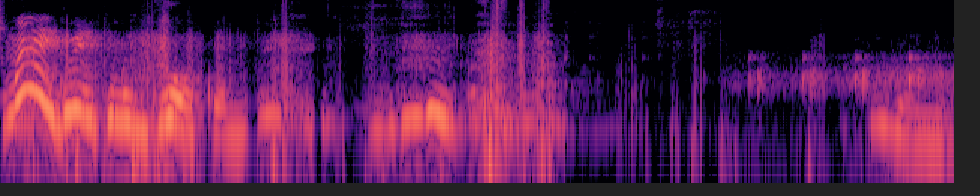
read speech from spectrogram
Чому я йду якимось боком? Павло,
